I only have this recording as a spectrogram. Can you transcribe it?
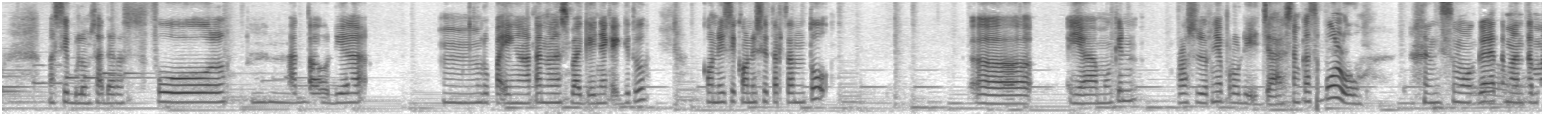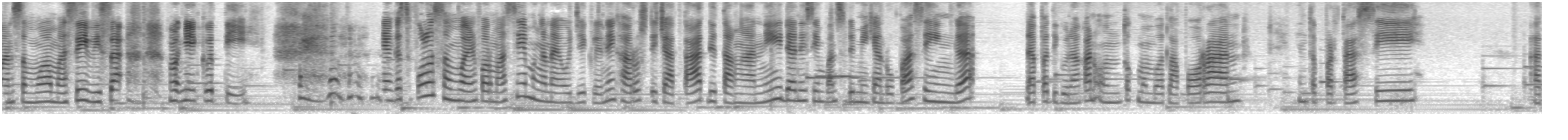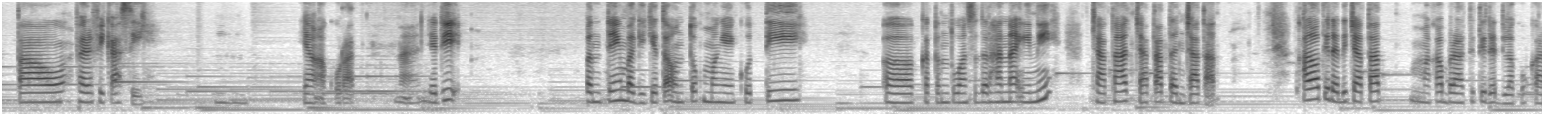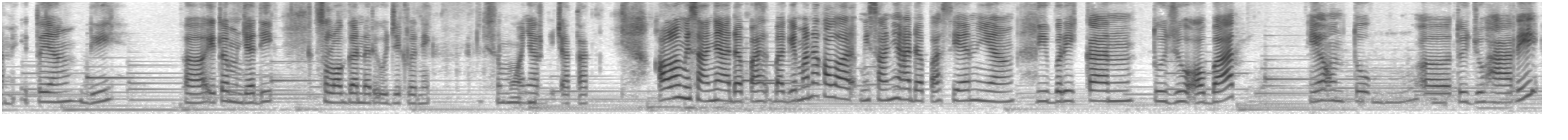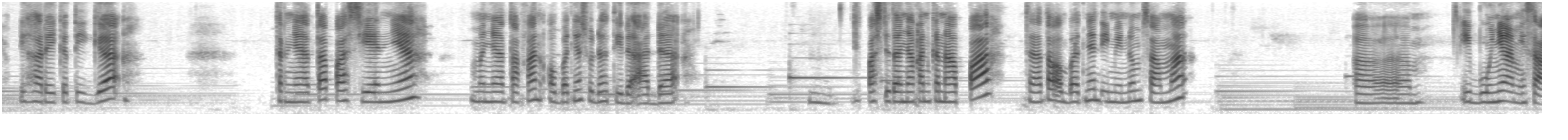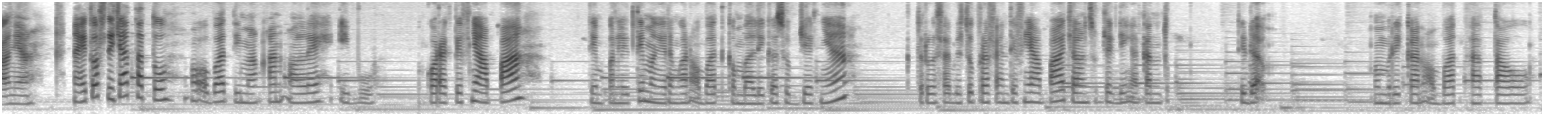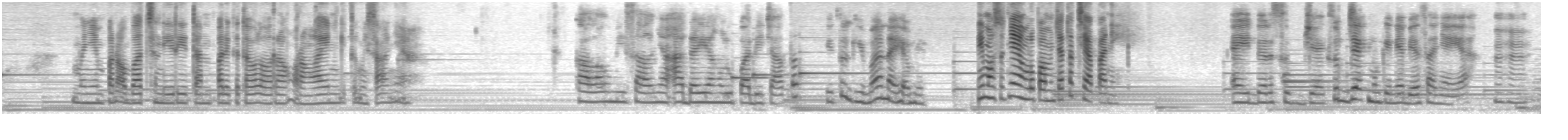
masih belum sadar full Mhm. atau dia mm, lupa ingatan dan sebagainya kayak gitu. Kondisi-kondisi tertentu eh ya mungkin prosedurnya perlu diijas yang ke 10 semoga teman-teman semua masih bisa mengikuti. Yang ke 10 semua informasi mengenai uji klinik harus dicatat ditangani dan disimpan sedemikian rupa sehingga dapat digunakan untuk membuat laporan interpretasi atau verifikasi Mhm. yang akurat. Nah, jadi penting bagi kita untuk mengikuti eh, ketentuan sederhana ini, catat, catat, dan catat. Kalau tidak dicatat, maka berarti tidak dilakukan. Itu yang di eh, itu yang menjadi slogan dari uji klinik. Semuanya harus dicatat. Kalau misalnya ada bagaimana kalau misalnya ada pasien yang diberikan tujuh obat ya untuk Mhm. eh, tujuh hari di hari ketiga ternyata pasiennya menyatakan obatnya sudah tidak ada Hmm. pas ditanyakan kenapa ternyata obatnya diminum sama em, ibunya misalnya nah itu harus dicatat tuh oh, obat dimakan oleh ibu korektifnya apa tim peneliti mengirimkan obat kembali ke subjeknya terus habis itu preventifnya apa calon subjek diingatkan untuk tidak memberikan obat atau menyimpan obat sendiri tanpa diketahui oleh orang orang lain gitu misalnya Kalau misalnya ada yang lupa dicatat, itu gimana ya, Miss? ini maksudnya yang lupa mencatat siapa nih Either subjek, subjek mungkin ya biasanya ya. Mhm.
